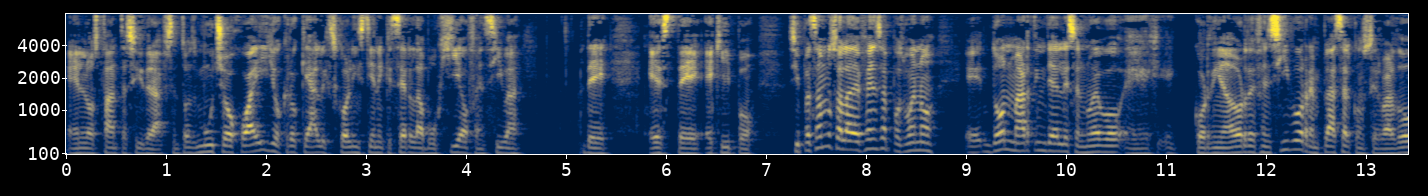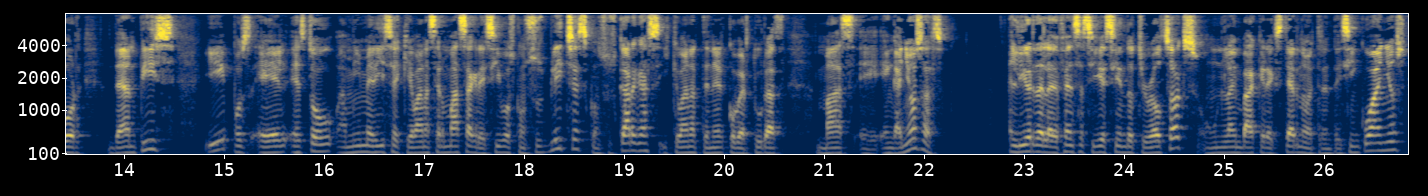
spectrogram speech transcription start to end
en los fantasy drafts. Entonces, mucho ojo ahí. Yo creo que Alex Collins tiene que ser la bujía ofensiva de este equipo. Si pasamos a la defensa, pues bueno, eh, Don Martindale es el nuevo eh, coordinador defensivo, reemplaza al conservador Dan Peace y pues esto a mí me dice que van a ser más agresivos con sus blitzes, con sus cargas y que van a tener coberturas más eh, engañosas. El líder de la defensa sigue siendo Terrell Sox, un linebacker externo de 35 años.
